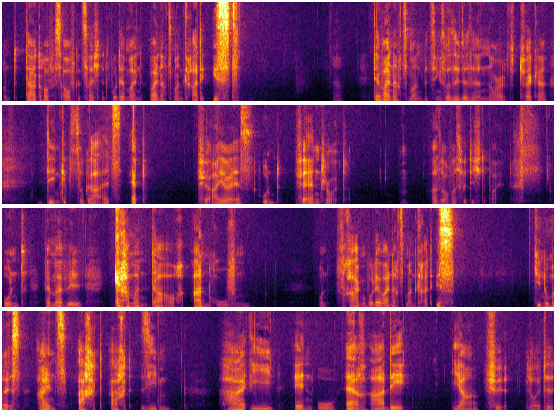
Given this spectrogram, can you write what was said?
und darauf ist aufgezeichnet, wo der Weihnachtsmann gerade ist. Der Weihnachtsmann, beziehungsweise dieser Nord-Tracker, den gibt es sogar als App für iOS und für Android. Also auch was für dich dabei. Und wenn man will, kann man da auch anrufen und fragen, wo der Weihnachtsmann gerade ist. Die Nummer ist 1887 H-I-N-O-R-A-D. Ja, für Leute,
